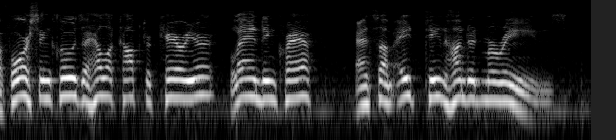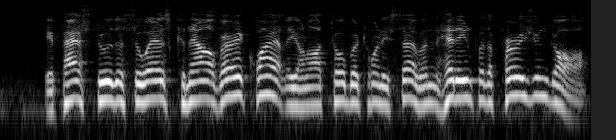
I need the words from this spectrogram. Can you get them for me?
The force includes a helicopter carrier, landing craft, and some 1,800 Marines. It passed through the Suez Canal very quietly on October 27, heading for the Persian Gulf.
